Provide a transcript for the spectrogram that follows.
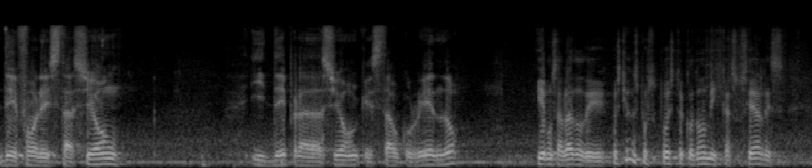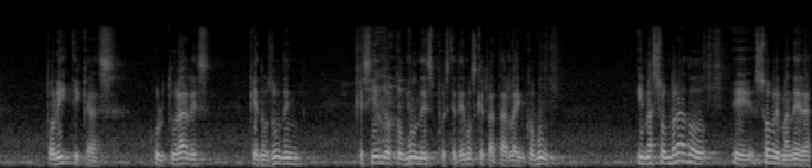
deforestación y depredación que está ocurriendo. Y hemos hablado de cuestiones, por supuesto, económicas, sociales, políticas, culturales, que nos unen, que siendo comunes, pues tenemos que tratarla en común. Y me ha asombrado eh, sobremanera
